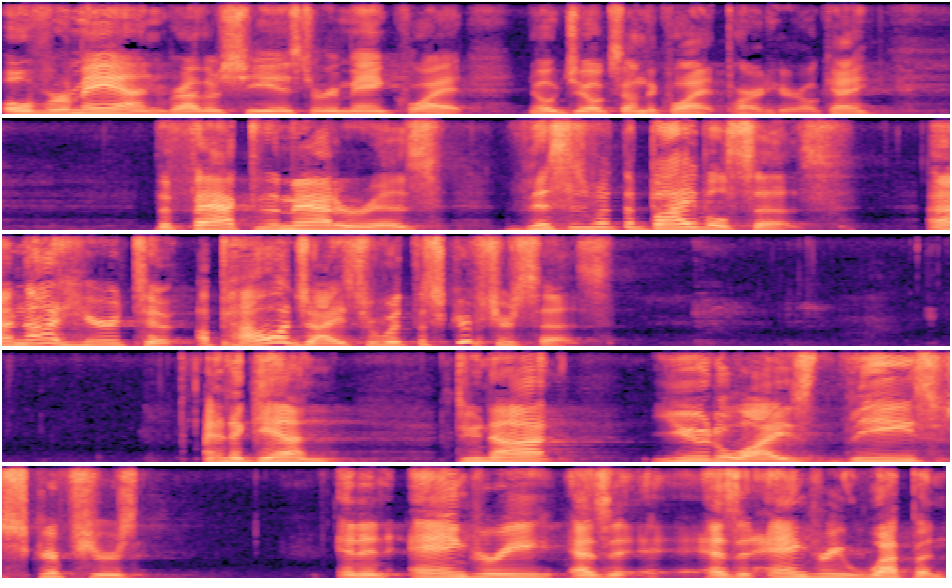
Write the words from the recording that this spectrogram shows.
Over man, rather she is to remain quiet. No jokes on the quiet part here, okay? The fact of the matter is, this is what the Bible says. And I'm not here to apologize for what the scripture says. And again, do not utilize these scriptures in an angry as, a, as an angry weapon.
